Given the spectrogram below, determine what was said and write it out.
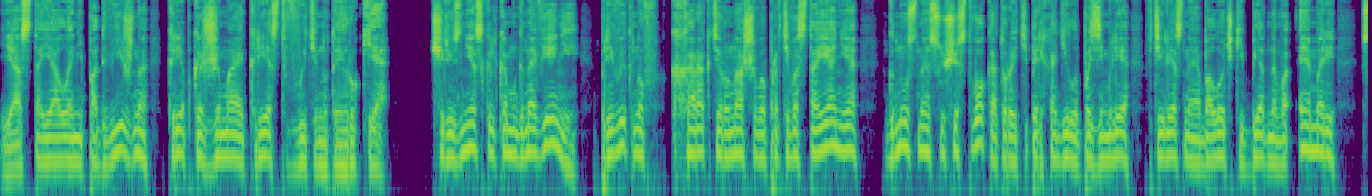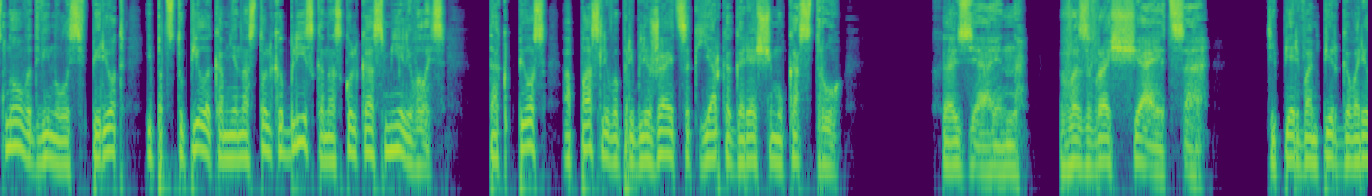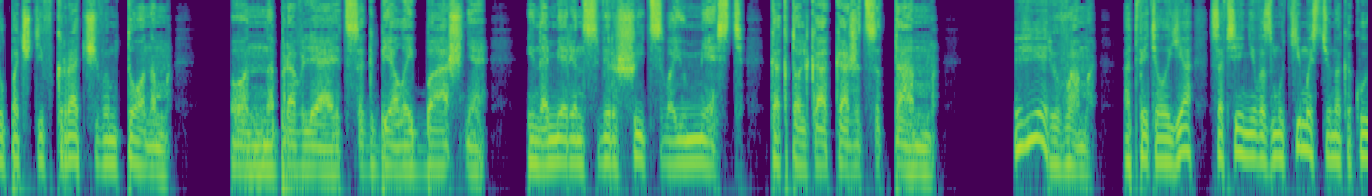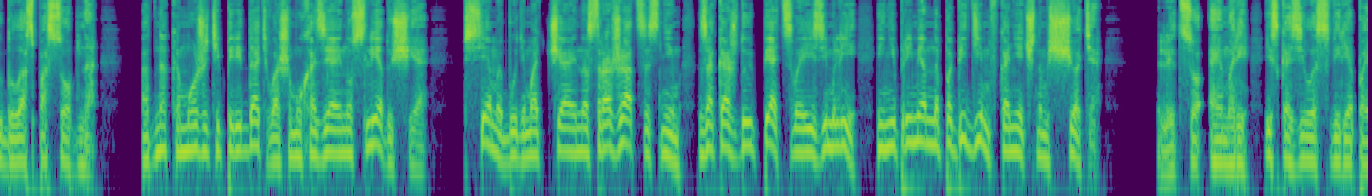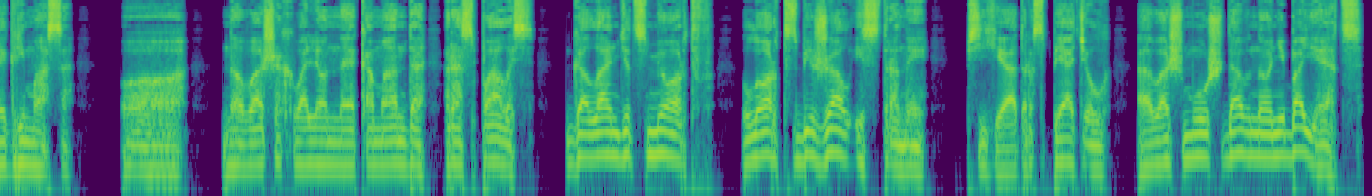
Я стояла неподвижно, крепко сжимая крест в вытянутой руке. Через несколько мгновений, привыкнув к характеру нашего противостояния, гнусное существо, которое теперь ходило по земле в телесной оболочке бедного Эмори, снова двинулось вперед и подступило ко мне настолько близко, насколько осмеливалось. Так пес опасливо приближается к ярко горящему костру. «Хозяин возвращается», — теперь вампир говорил почти вкрадчивым тоном. «Он направляется к Белой башне» и намерен свершить свою месть, как только окажется там». «Верю вам», — ответила я со всей невозмутимостью, на какую была способна. «Однако можете передать вашему хозяину следующее. Все мы будем отчаянно сражаться с ним за каждую пять своей земли и непременно победим в конечном счете». Лицо Эмори исказило свирепая гримаса. «О, но ваша хваленная команда распалась. Голландец мертв. Лорд сбежал из страны. Психиатр спятил, а ваш муж давно не боец».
